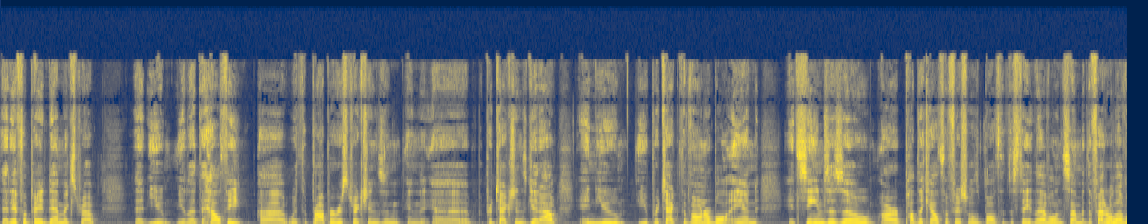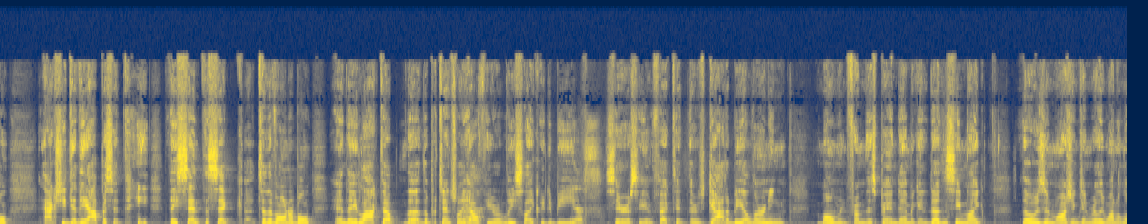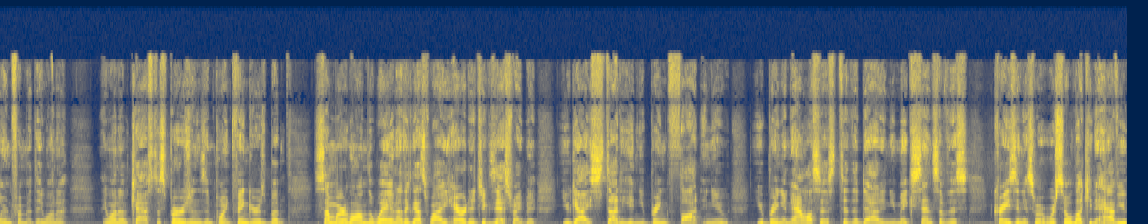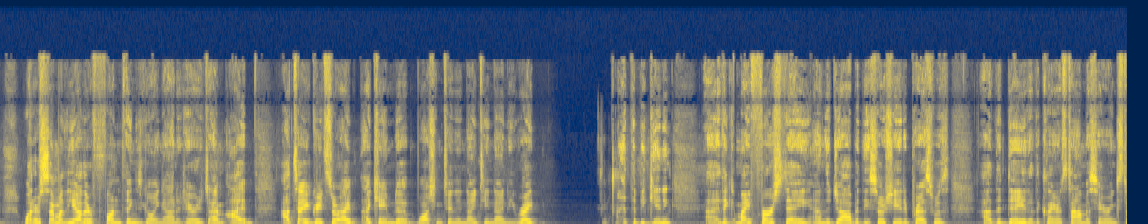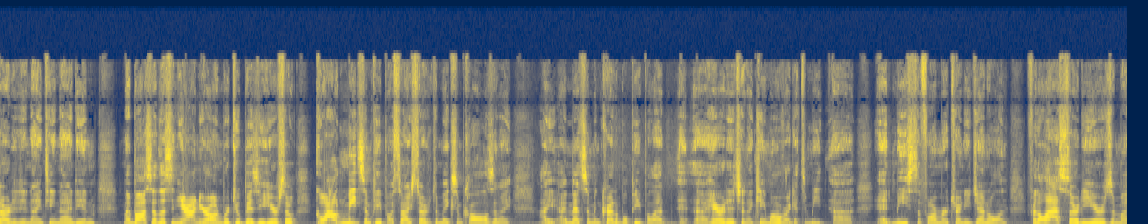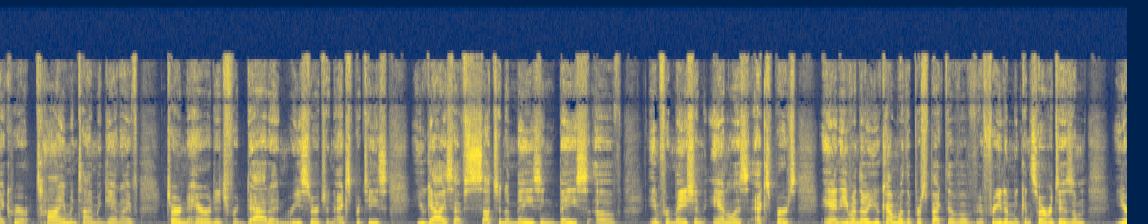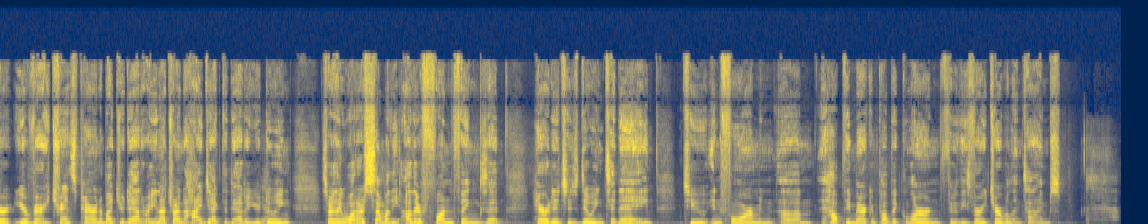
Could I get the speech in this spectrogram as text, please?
that if a pandemic struck, that you you let the healthy uh, with the proper restrictions and, and uh, protections get out, and you you protect the vulnerable. And it seems as though our public health officials, both at the state level and some at the federal level, actually did the opposite. They they sent the sick to the vulnerable, and they locked up the, the potentially healthy or least likely to be yes. seriously infected. There's got to be a learning moment from this pandemic, and it doesn't seem like those in Washington really want to learn from it. They want to they want to cast aspersions and point fingers, but somewhere along the way, and I think that's why heritage exists, right? You guys study and you bring thought and you you bring analysis to the data and you make sense of this craziness. We're, we're so lucky to have you. What are some of the other fun things going on at Heritage? I'm I I'll tell you a great story. I, I came to Washington in 1990, right at the beginning. I think my first day on the job at the Associated Press was uh, the day that the Clarence Thomas hearing started in 1990. And my boss said, "Listen, you're on your own. We're too busy here, so go out and meet some people." So I started to make some calls, and I I, I met some incredible people at uh, Heritage, and I came over. I got to meet uh, Ed Meese, the former Attorney General, and for the last 30 years of my career, time and time again, I've turned to Heritage for data and research and expertise. You guys have such an amazing base of information analysts, experts, and even though you come with a perspective of your freedom and conservatism, you're you're very transparent about your data. Right? You're not trying to hijack the data. You're yeah. doing sort of thing. What are some of the other fun things that Heritage is doing today to inform and um, help the American public learn through these very turbulent times?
